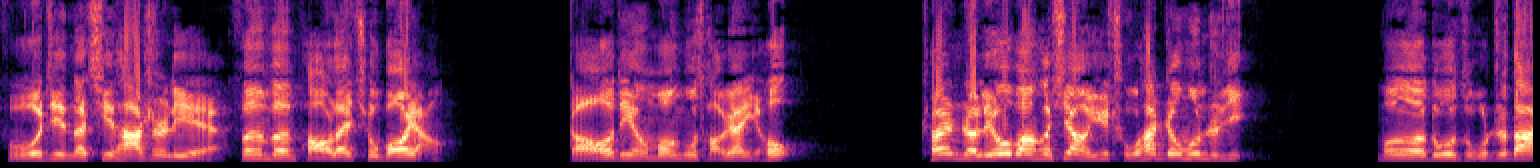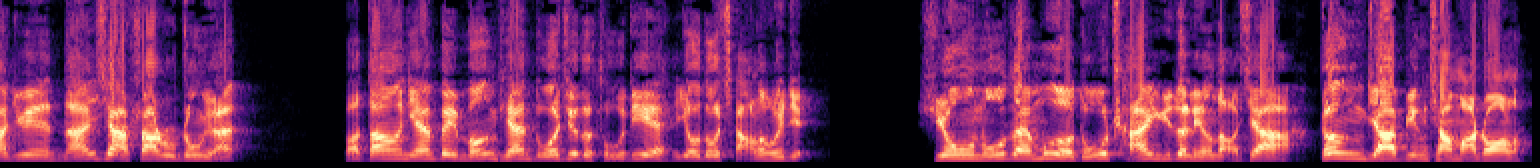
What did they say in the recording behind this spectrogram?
附近的其他势力纷纷跑来求保养。搞定蒙古草原以后，趁着刘邦和项羽楚汉争锋之际，默毒组织大军南下杀入中原，把当年被蒙恬夺去的土地又都抢了回去。匈奴在默毒单于的领导下，更加兵强马壮了，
